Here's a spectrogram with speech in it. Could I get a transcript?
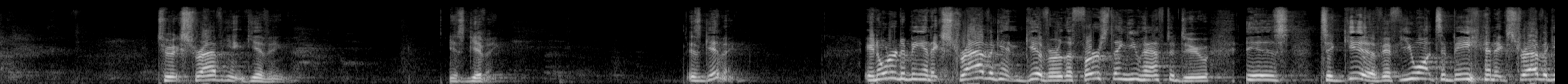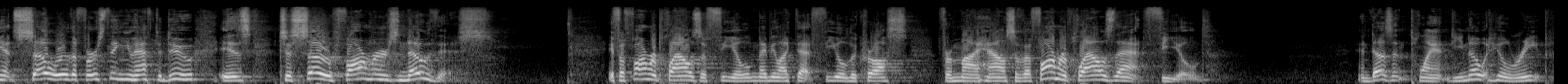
to extravagant giving is giving. Is giving. In order to be an extravagant giver, the first thing you have to do is to give. If you want to be an extravagant sower, the first thing you have to do is to sow. Farmers know this. If a farmer plows a field, maybe like that field across from my house, if a farmer plows that field and doesn't plant, do you know what he'll reap?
